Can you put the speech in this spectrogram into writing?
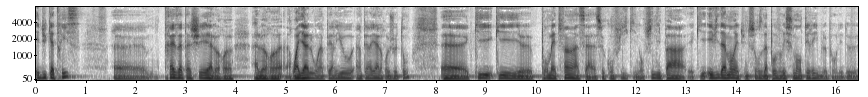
éducatrices. euh, très attachées à leur euh, à leur euh, royal ou impériaux impérial rejeton euh, qui, qui euh, pour mettre fin à, ce conflit qui n'en finit pas et qui évidemment est une source d'appauvrissement terrible pour les deux,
